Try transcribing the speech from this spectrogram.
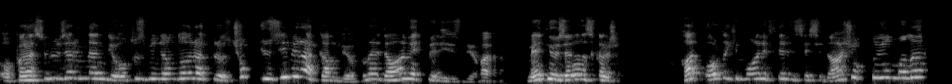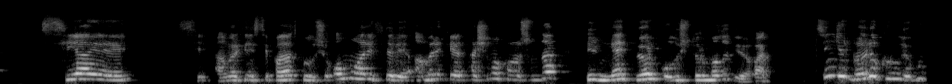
operasyonu üzerinden diyor 30 milyon dolar aktarıyoruz. Çok cüzi bir rakam diyor. Buna devam etmeliyiz diyor. Bak medya üzerine nasıl karışır? Ha, oradaki muhaliflerin sesi daha çok duyulmalı. CIA, Amerikan İstihbarat Kuruluşu o muhalifleri Amerika'ya taşıma konusunda bir network oluşturmalı diyor. Bak zincir böyle kuruluyor. Bu,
